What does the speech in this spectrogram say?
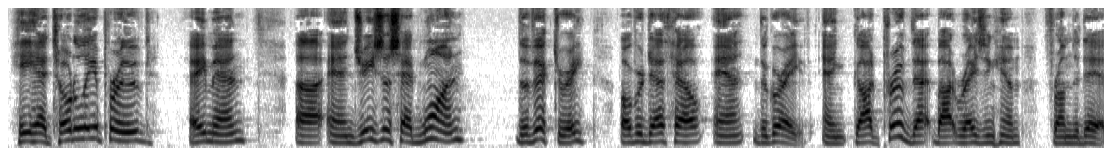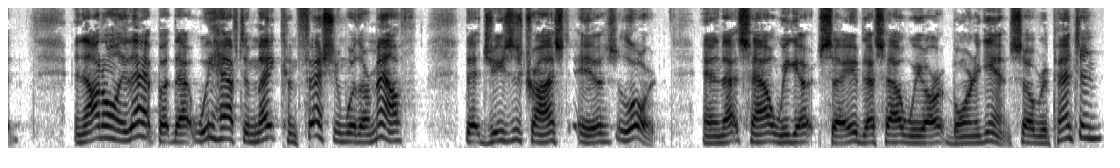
He had totally approved, amen, uh, and Jesus had won the victory over death, hell, and the grave. And God proved that by raising Him from the dead. And not only that, but that we have to make confession with our mouth that Jesus Christ is Lord. And that's how we get saved. That's how we are born again. So repentance,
